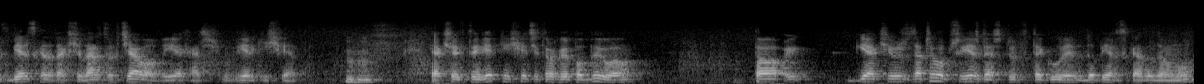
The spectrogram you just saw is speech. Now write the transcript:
z Bielska, to tak się bardzo chciało wyjechać w wielki świat. Mhm. Jak się w tym wielkim świecie trochę pobyło, to jak się już zaczęło przyjeżdżać tu w te góry do Bielska do domu,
